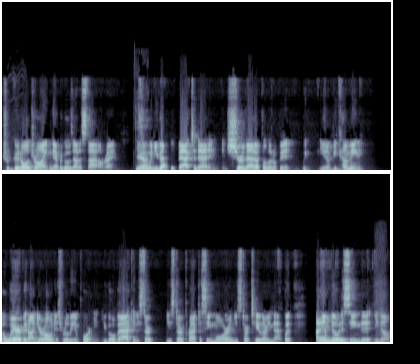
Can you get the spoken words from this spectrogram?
tr- good old drawing never goes out of style, right? Yeah. So when you got to get back to that and, and shore that up a little bit, we, you know, becoming aware of it on your own is really important. You go back and you start you start practicing more and you start tailoring that. But I am noticing that you know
